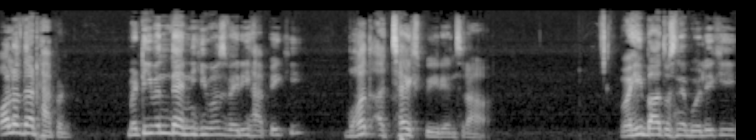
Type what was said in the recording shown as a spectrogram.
All of that happen but even then he was very happy कि बहुत अच्छा एक्सपीरियंस रहा। वही बात उसने बोली कि,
